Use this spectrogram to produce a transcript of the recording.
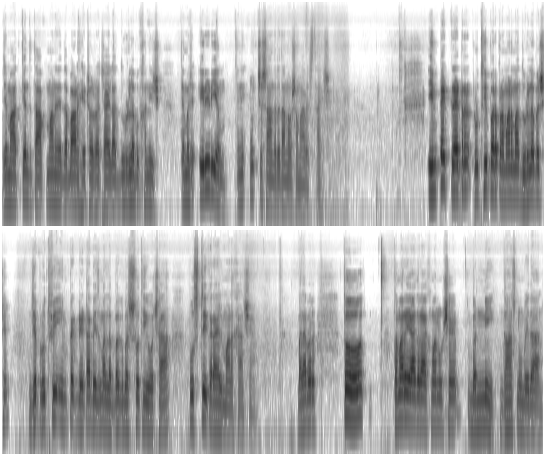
જેમાં અત્યંત તાપમાન અને દબાણ હેઠળ રચાયેલા દુર્લભ ખનિજ તેમજ ઇરિડિયમ એની ઉચ્ચ સાંદ્રતાનો સમાવેશ થાય છે. ઇમ્પેક્ટ ક્રેટર પૃથ્વી પર પ્રમાણમાં દુર્લભ છે. જે પૃથ્વી ઇમ્પેક્ટ ડેટાબેઝમાં લગભગ બસોથી ઓછા પુષ્ટિ કરાયેલ માળખા છે. બરાબર? તો તમારે યાદ રાખવાનું છે બન્ની ઘાસનું મેદાન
